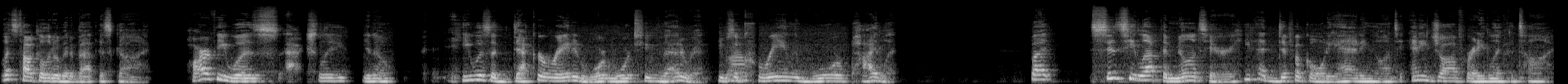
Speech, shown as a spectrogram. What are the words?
let's talk a little bit about this guy. Harvey was actually, you know, he was a decorated World War II veteran. He was Wow. a Korean War pilot. But since he left the military, he'd had difficulty heading on to any job for any length of time.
